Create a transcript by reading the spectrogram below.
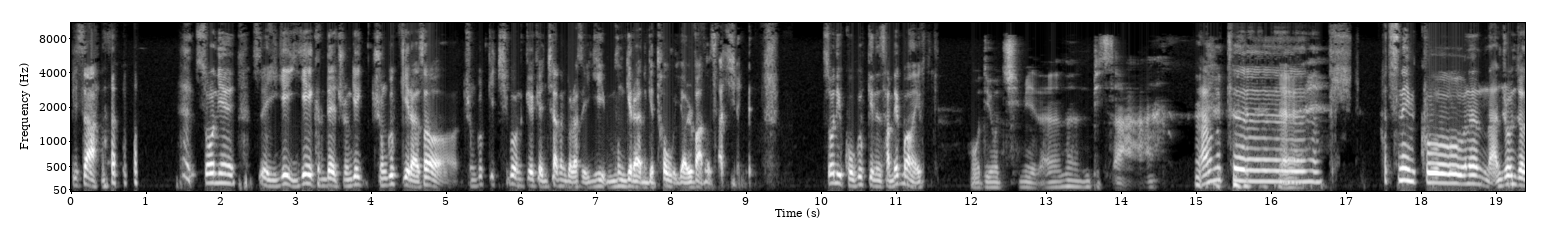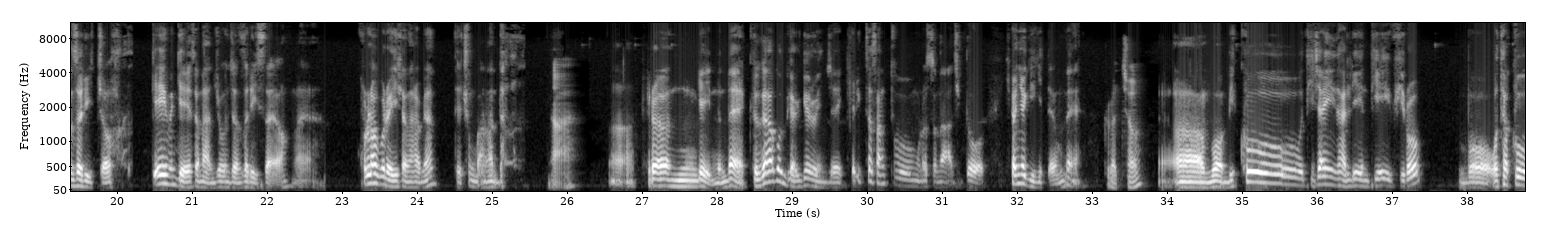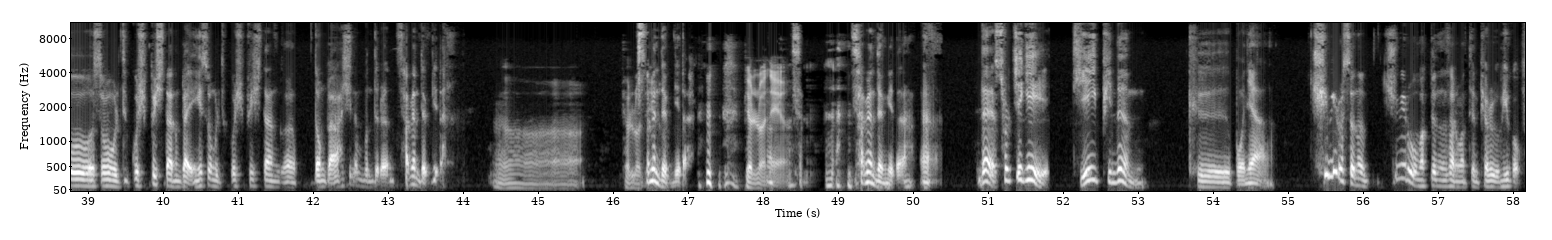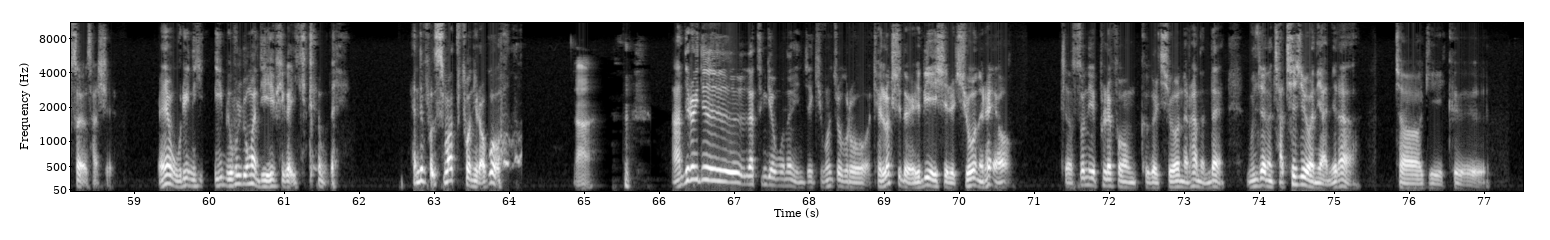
비싸. 소니, 이게, 이게 근데 중계, 중급기라서, 중급기 치고는 꽤 괜찮은 거라서 이게 인문기라는 게 더 열받아, 사실. 소니 고급기는 300만 원. 오디오 치미는 비싸. 아무튼, 하츠네 미쿠는 안 좋은 전설이 있죠. 게임계에서는 안 좋은 전설이 있어요. 예. 콜라보레이션을 하면 대충 망한다. 아, 어, 그런 게 있는데, 그거하고 별개로 이제 캐릭터 상품으로서는 아직도 현역이기 때문에, 그렇죠. 어, 뭐, 미쿠 디자인이 달린 DAP로, 뭐, 오타쿠 송을 듣고 싶으시다는가, 애니송을 듣고 싶으시다던가 하시는 분들은 사면 됩니다. 어, 별로네요. 사면 됩니다. 별로네요. 사면 됩니다. 어. 근데 솔직히 DAP는 그 뭐냐 취미로서는 취미로 음악 듣는 사람한테는 별 의미가 없어요 사실. 왜냐면 우리는 이- 이미 훌륭한 DAP가 있기 때문에 핸드폰 스마트폰이라고 아, 안드로이드 같은 경우는 이제 기본적으로 갤럭시도 LDAC를 지원을 해요. 저 소니 플랫폼 그걸 지원을 하는데 문제는 자체 지원이 아니라 저기 그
